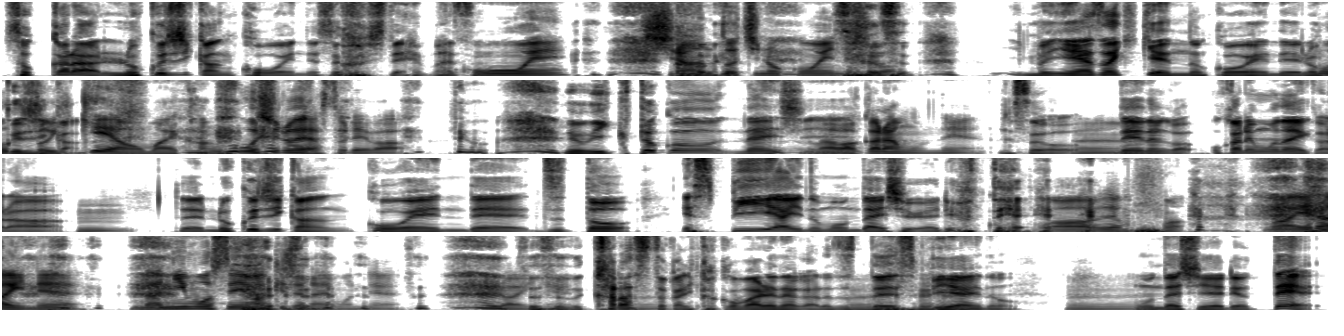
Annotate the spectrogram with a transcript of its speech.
そっから6時間公園で過ごしてまず。公園？知らん土地の公園でしょ？そうそう宮崎県の公園で6もっと時間行けやお前観光しろやそれは。でも行くとこないし、まあ分からんもんね。そう、うん。でなんかお金もないからうん。で6時間公園でずっと SPI の問題集やりよって。ああでもまあまあ偉いね。何もせんわけじゃないもんね。偉いそうねそう。カラスとかに囲まれながらずっとうん。SPI の うん。問題集やりよって。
